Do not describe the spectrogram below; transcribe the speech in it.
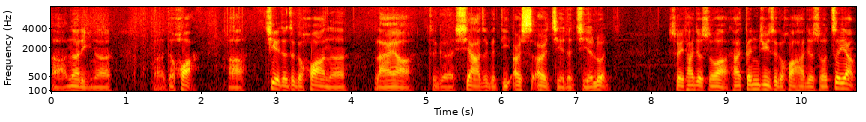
啊那里呢。呃的话啊，借着这个话呢，来啊，这个下这个第二十二节的结论。所以他就说啊，他根据这个话，他就说这样，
